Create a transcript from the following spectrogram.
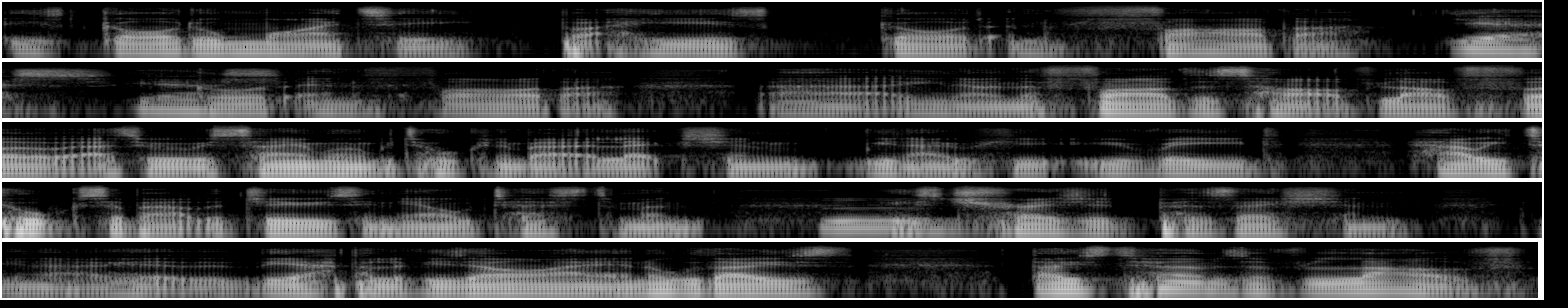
he's God Almighty, but he is God and Father. Yes, yes. God and Father, uh, you know, and the Father's heart of love. For as we were saying when we were talking about election, you know, you, you read how he talks about the Jews in the Old Testament, his treasured possession, you know, the apple of his eye, and all those those terms of love,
